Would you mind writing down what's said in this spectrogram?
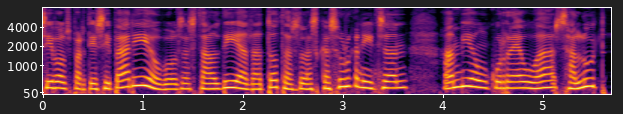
Si vols participar-hi o vols estar al dia de totes les que s'organitzen, envia un correu a salut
